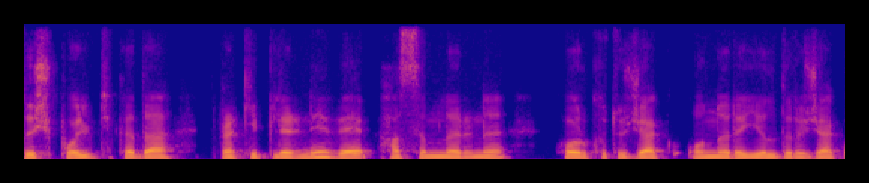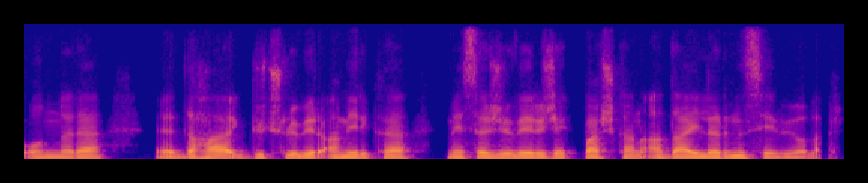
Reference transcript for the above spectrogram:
dış politikada rakiplerini ve hasımlarını korkutacak, onları yıldıracak, onlara e, daha güçlü bir Amerika mesajı verecek başkan adaylarını seviyorlar.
